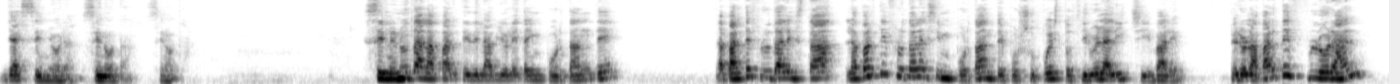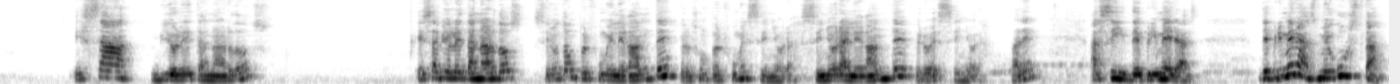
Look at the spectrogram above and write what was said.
Ya es señora. Se nota, se nota. Se le nota la parte de la violeta importante la parte frutal está... La parte frutal es importante, por supuesto, ciruela lichi, vale. Pero la parte floral, esa violeta nardos, esa violeta nardos se nota un perfume elegante, pero es un perfume señora. Señora elegante, pero es señora, ¿vale? Así, de primeras. De primeras, ¿me gusta?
